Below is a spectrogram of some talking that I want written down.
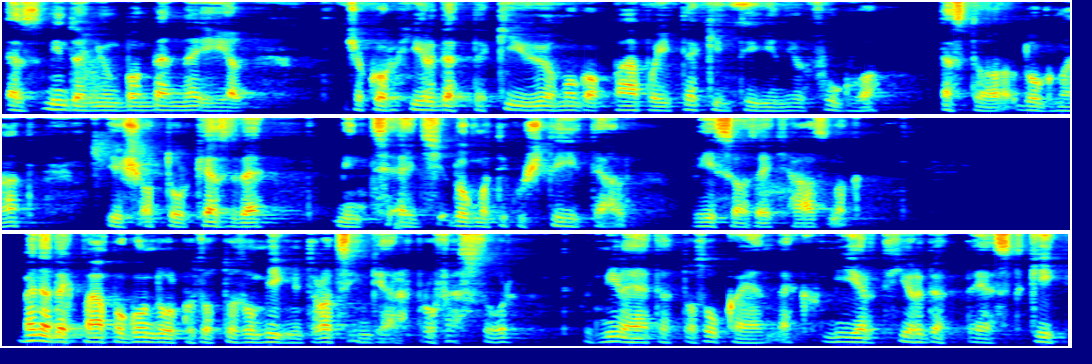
ez mindannyiunkban benne él. És akkor hirdette ki ő a maga pápai tekintélyénél fogva ezt a dogmát, és attól kezdve, mint egy dogmatikus tétel része az egyháznak. Benedek pápa gondolkozott azon még, mint Ratzinger professzor, hogy mi lehetett az oka ennek, miért hirdette ezt ki,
